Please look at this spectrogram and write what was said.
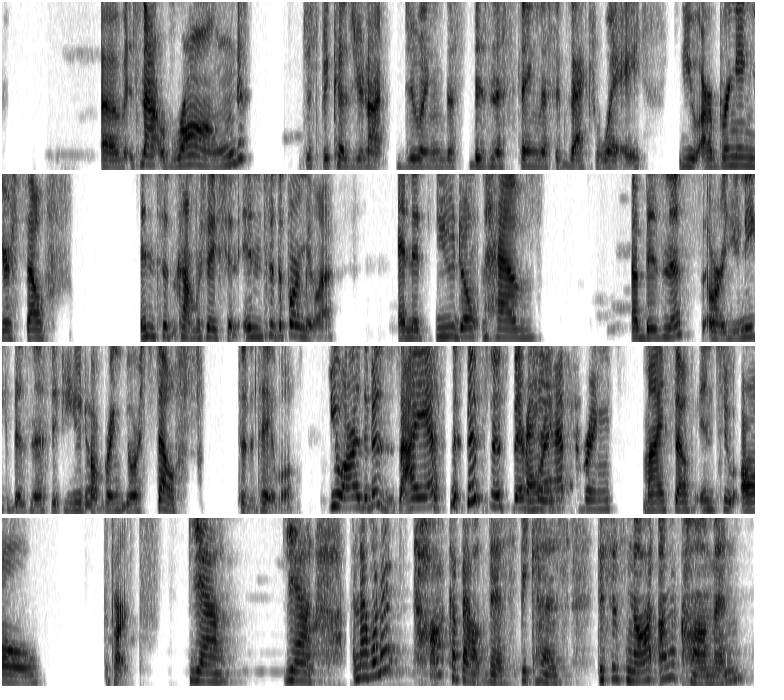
of it's not wrong just because you're not doing this business thing this exact way. You are bringing yourself into the conversation, into the formula. And it, you don't have a business or a unique business if you don't bring yourself to the table. You are the business. I am the business. Therefore, Right. I have to bring myself into all the parts. Yeah. Yeah. And I want to talk about this because this is not uncommon.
